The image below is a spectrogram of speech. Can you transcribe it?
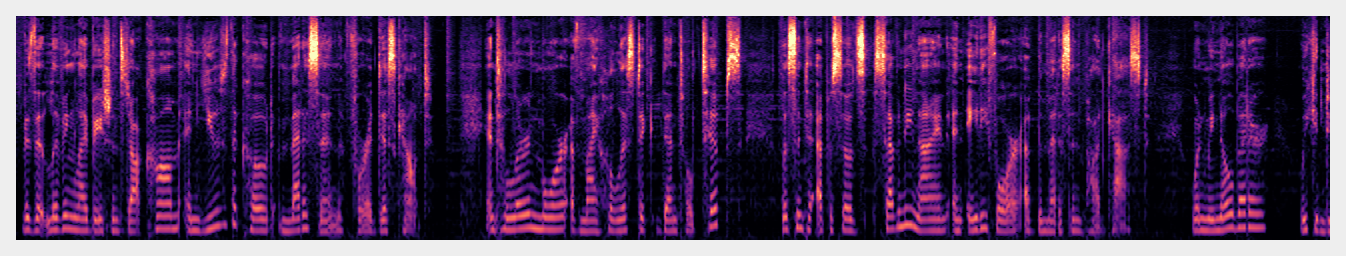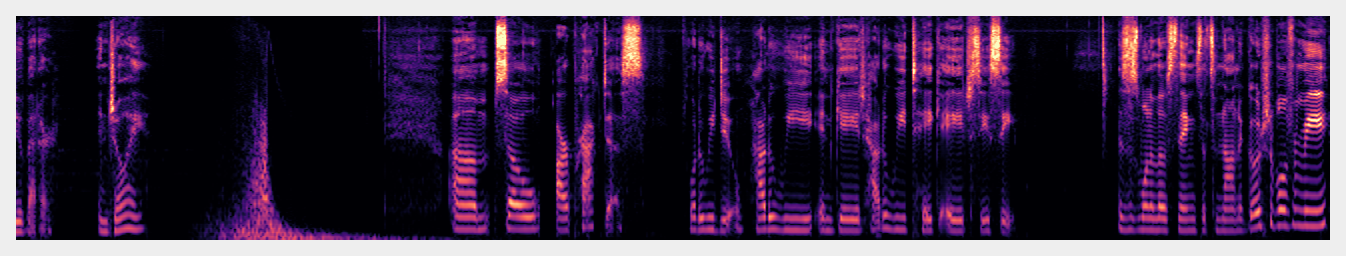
visit livinglibations.com and use the code MEDICIN for a discount. And to learn more of my holistic dental tips, listen to episodes 79 and 84 of the Medicin Podcast. When we know better, we can do better. Enjoy. Um, so, our practice what do we do? How do we engage? How do we take AHCC? This is one of those things that's non negotiable for me.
